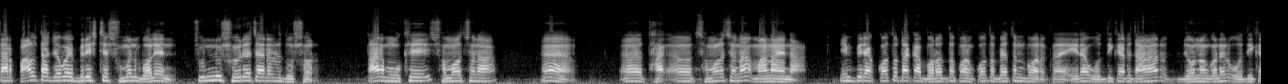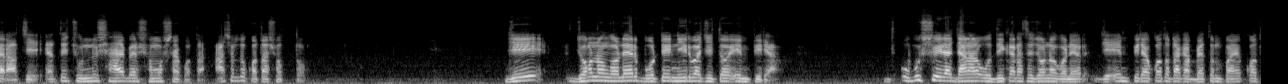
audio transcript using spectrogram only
তার পাল্টা জবাই ব্যারিস্টার সুমন বলেন, চুন্নু স্বৈরাচারের দোষর। তার মুখে সমালোচনা হ্যাঁ সমালোচনা মানায় না। এমপিরা কত টাকা বরাদ্দ পান, কত বেতন পান এরা অধিকার জানার জনগণের অধিকার আছে। এতে চুন্নু সাহেবের সমস্যা কথা, আসলে তো কথা সত্য। যে জনগণের ভোটে নির্বাচিত এমপিরা, অবশ্যই এরা জানার অধিকার আছে জনগণের যে এমপিরা কত টাকা বেতন পায়, কত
